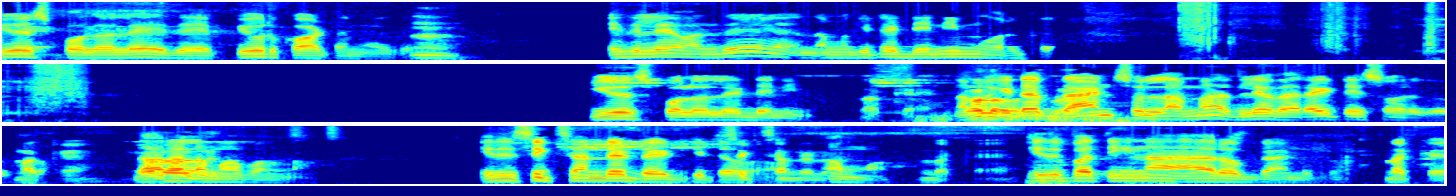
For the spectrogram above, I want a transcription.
யூஎஸ் போலோல இது பியூர் காட்டன் இது. இதுலேயே வந்து நம்ம கிட்ட டெனிமும் இருக்கு. யூஎஸ் போலோல டெனிம் ஓகே நம்ம கிட்ட பிராண்ட்ஸும் இல்லாமல் அதுலேயே வெரைட்டிஸும் இருக்கு ஓகே தாராளமாக பண்ணலாம். இது சிக்ஸ் ஹண்ட்ரட் ரேட் கிட்ட சிக்ஸ் ஹண்ட்ரட் ஆமாம் ஓகே இது பார்த்தீங்கன்னா ஆரோ பிராண்டு ப்ரோ ஓகே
